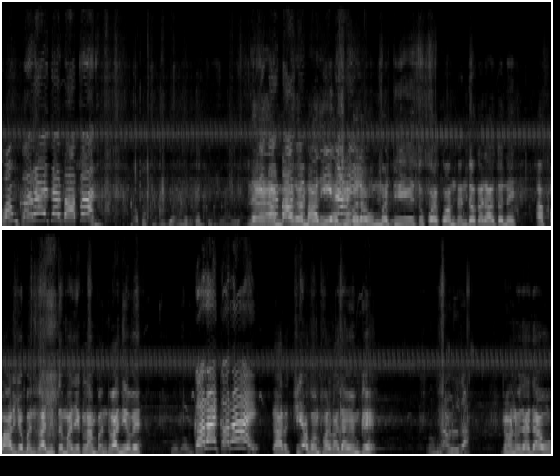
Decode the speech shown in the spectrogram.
કોમ કરાય તાર બાપન. હવે મારી એસી વર્ષ ઉંમરથી તું કોઈ કોમ ધંધો કરાવતો નહીં. આ પાળીઓ બંધવાની તો મારે એકલા બંધવાની હવે. કરાય કરાય. તારે ચિયા ગોમ ફરવા જાવ એમ કે? રણુજા રણુજા જાવું.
